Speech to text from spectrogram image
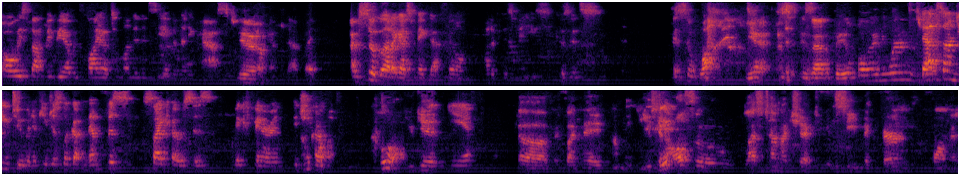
always thought maybe I would fly out to London and see him, and then he passed. Yeah. After that, but I'm so glad I got to make that film out of his piece because it's it's a wild. Yeah. Is, is that available anywhere? as well? That's on YouTube, and if you just look up Memphis Psychosis Mick Farren, it should Okay. come up. cool. You get, Yeah. um, if I may, you can also, last time I checked, you can see Mick Farren perform it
